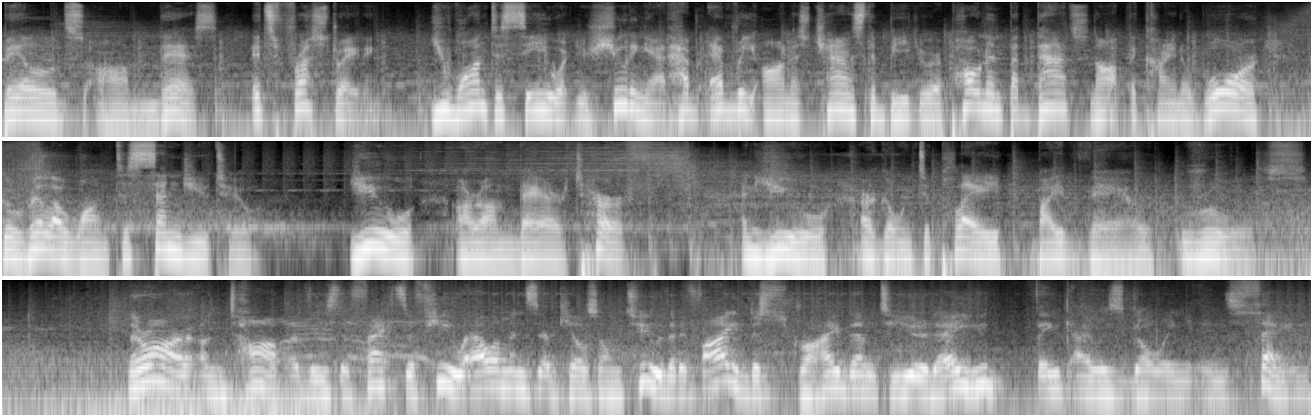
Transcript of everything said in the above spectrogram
builds on this. It's frustrating. You want to see what you're shooting at, have every honest chance to beat your opponent, but that's not the kind of war Guerrilla want to send you to. You are on their turf, and you are going to play by their rules. There are, on top of these effects, a few elements of Killzone 2 that if I describe them to you today, you'd think I was going insane.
